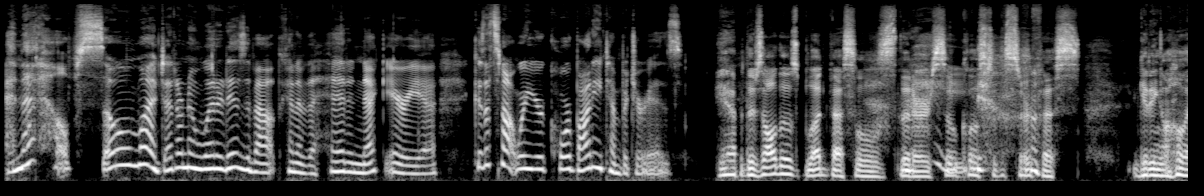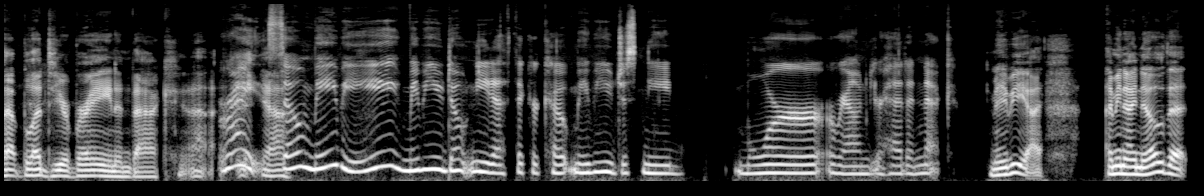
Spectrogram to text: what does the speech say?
And that helps so much. I don't know what it is about kind of the head and neck area, because that's not where your core body temperature is. Yeah, but there's all those blood vessels that right. are so close to the surface. getting all that blood to your brain and back. Uh, right. Yeah. So maybe maybe you don't need a thicker coat. Maybe you just need more around your head and neck. Maybe I I mean I know that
